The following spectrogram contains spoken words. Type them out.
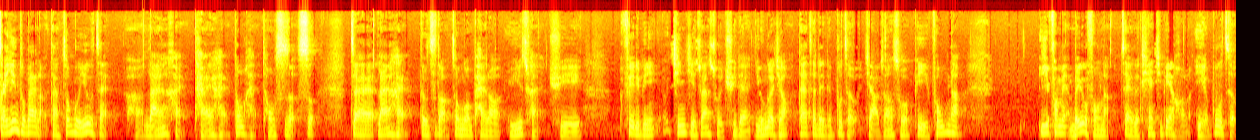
在印度败了，但中国又在啊南海、台海、东海同时惹事。在南海都知道，中国派了渔船去菲律宾经济专属区的牛轭礁，待在那里不走，假装说避风浪。一方面没有风浪，再一个天气变好了也不走，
